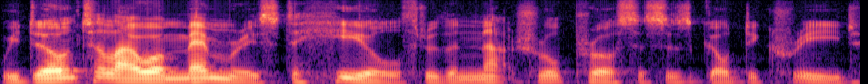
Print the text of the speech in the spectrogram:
We don't allow our memories to heal through the natural processes God decreed.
